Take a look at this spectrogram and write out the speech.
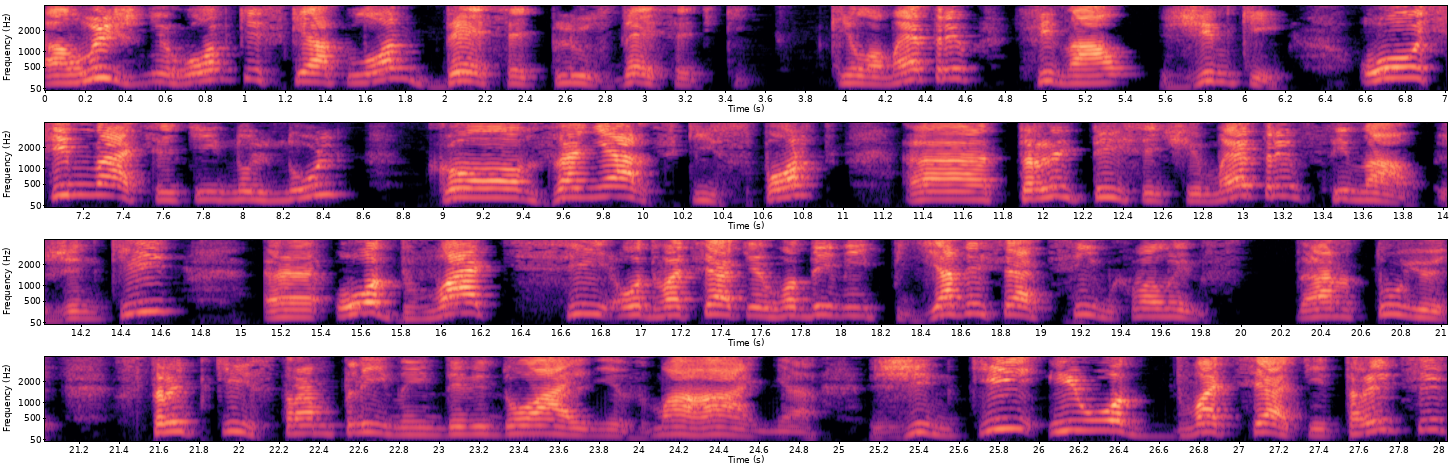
е, лижні гонки, скіатлон 10 плюс 10 кілометрів, фінал жінки. О 17.00 ковзанярський спорт, е, 3000 метрів, фінал жінки. Е, о 20, о 20 годині 57 хвилин стартують стрибки з трампліни, індивідуальні змагання жінки. І о 20.30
